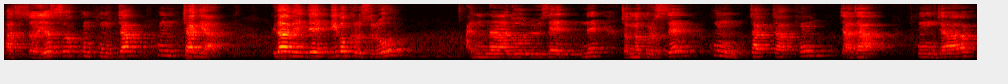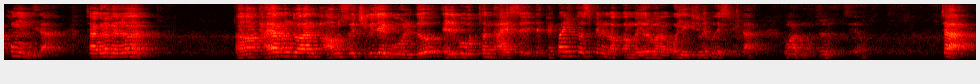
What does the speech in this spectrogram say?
다섯, 여섯, 쿵쿵짝, 쿵짝이야. 그 다음에 이제 리버 크로스로 하나, 둘, 셋, 넷, 전면 크로스에 쿵짝짝, 쿵짜자, 쿵짝, 쿵입니다. 자 그러면은 어, 다이아몬드 한 바운스, 지그재그 홀드, 엘보우 턴 다 했어요. 이제 180도 스핀을 갖고 한번 여러분하고 얘기 좀 해보겠습니다. 음악 한번 들어주세요. 자,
